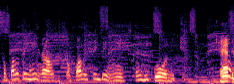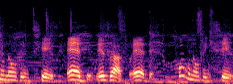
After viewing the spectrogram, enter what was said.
são Paulo tem Reinaldo, São Paulo tem Benítez, tem Rigoni. Como não vencer? Éder, exato, Éder. Como não vencer,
